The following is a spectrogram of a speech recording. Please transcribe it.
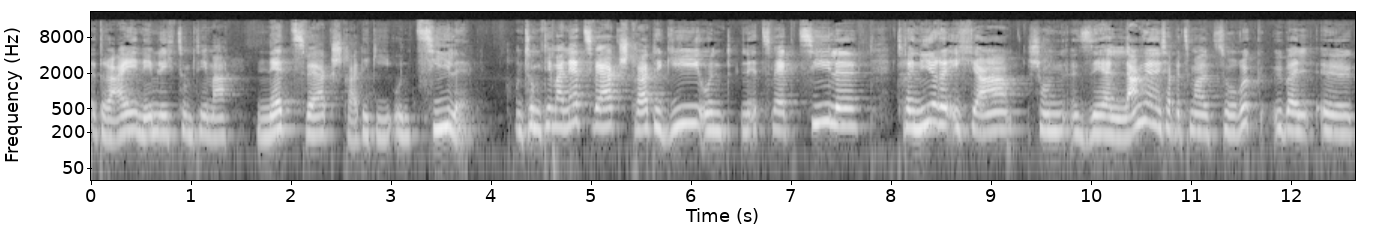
3, nämlich zum Thema Netzwerkstrategie und Ziele. Und zum Thema Netzwerkstrategie und Netzwerkziele trainiere ich ja schon sehr lange. Ich habe jetzt mal zurück über, äh,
